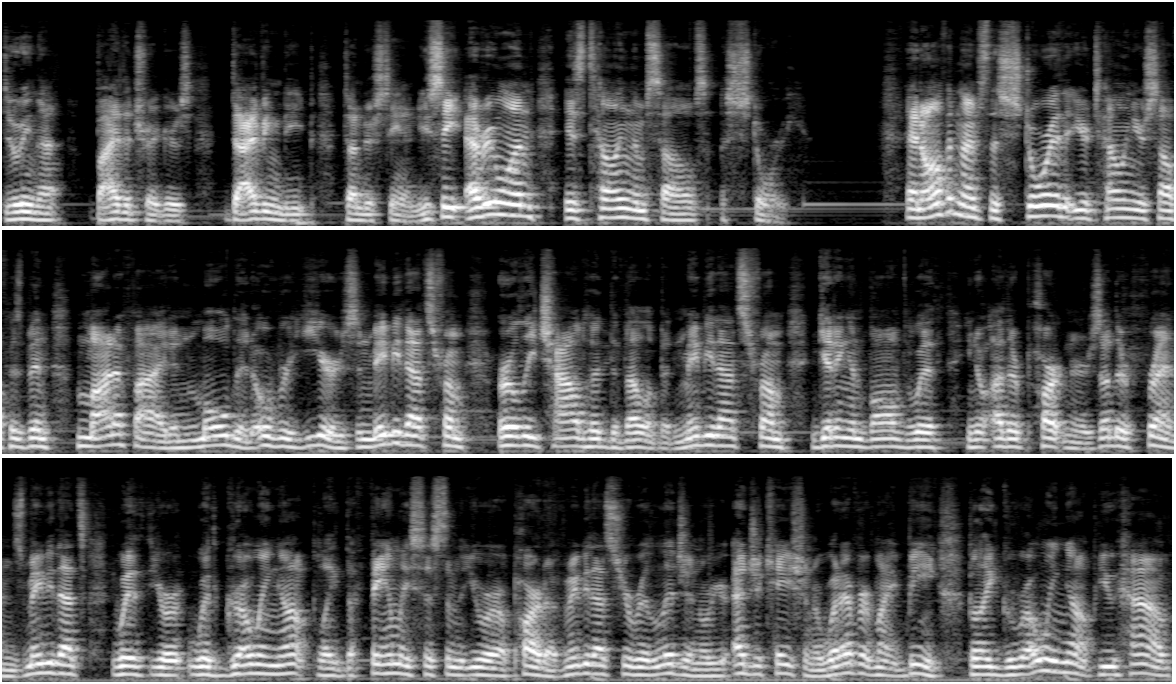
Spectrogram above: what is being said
Doing that by the triggers, diving deep to understand. You see, everyone is telling themselves a story. And oftentimes, the story that you're telling yourself has been modified and molded over years. And maybe that's from early childhood development. Maybe that's from getting involved with, you know, other partners, other friends. Maybe that's with your with growing up, like the family system that you were a part of. Maybe that's your religion or your education or whatever it might be. But like growing up, you have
